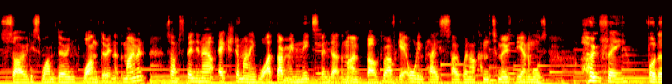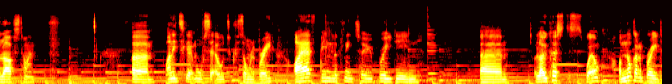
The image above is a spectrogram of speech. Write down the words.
So this is what I'm doing, what I'm doing at the moment. So I'm spending out extra money, what I don't really need to spend at the moment, but I'd rather get it all in place so when I come to move the animals, hopefully for the last time. Um, I need to get them all settled because I want to breed. I have been looking into breeding um, locusts as well. I'm not going to breed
